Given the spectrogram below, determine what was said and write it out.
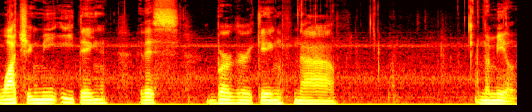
watching me eating this Burger King na na meal.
